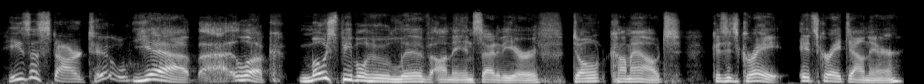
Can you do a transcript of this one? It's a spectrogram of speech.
He's a star too. Yeah, uh, look, most people who live on the inside of the earth don't come out because it's great. It's great down there.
